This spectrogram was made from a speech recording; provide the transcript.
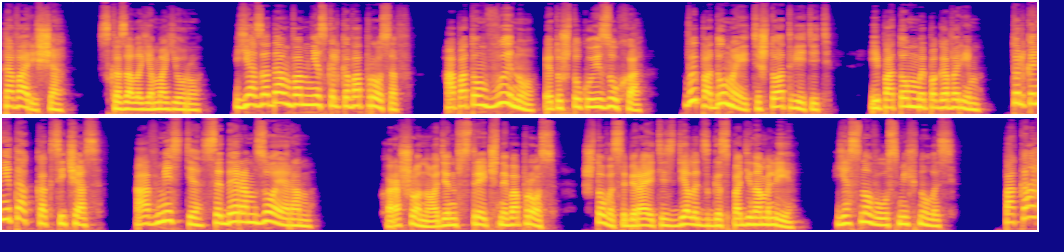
товарища», – сказала я майору. «Я задам вам несколько вопросов, а потом выну эту штуку из уха. Вы подумаете, что ответить. И потом мы поговорим. Только не так, как сейчас, а вместе с Эдером Зоером». «Хорошо, но один встречный вопрос. Что вы собираетесь делать с господином Ли?» Я снова усмехнулась. «Пока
